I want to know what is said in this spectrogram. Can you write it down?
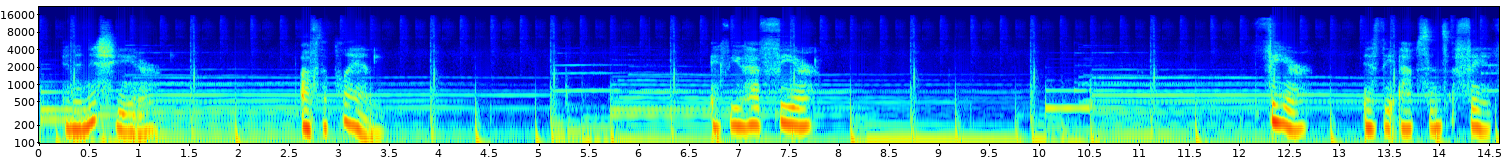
an initiator of the plan. If you have fear, fear is the absence of faith.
